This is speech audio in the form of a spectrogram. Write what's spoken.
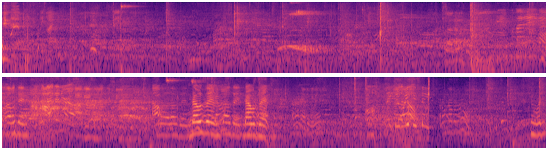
standing. That was in. Was in. That was in. That was in. That was in. Then why is he saying? Then what did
